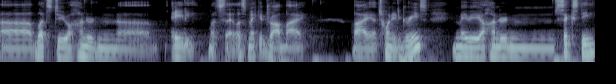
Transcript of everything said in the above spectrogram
uh, let's do 180, let's say. Let's make it drop by, by uh, 20 degrees, maybe 160,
